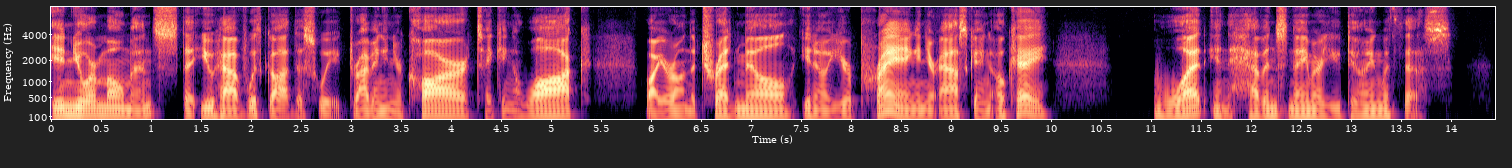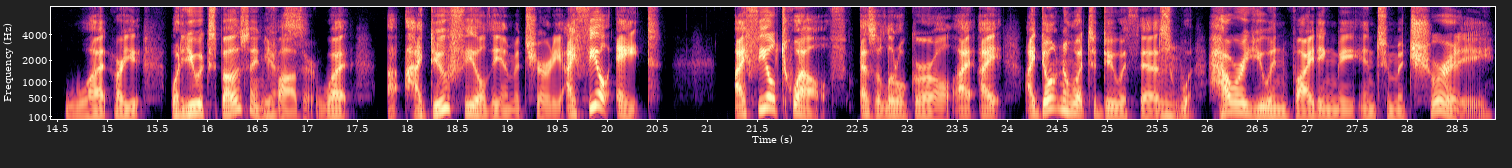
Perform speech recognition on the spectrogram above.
in your moments that you have with God this week, driving in your car, taking a walk, while you're on the treadmill, you know, you're praying and you're asking, okay, what in heaven's name are you doing with this? What are you what are you exposing, yes. Father? What I do feel the immaturity. I feel eight. I feel 12 as a little girl. I, I, I don't know what to do with this. Mm. How are you inviting me into maturity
